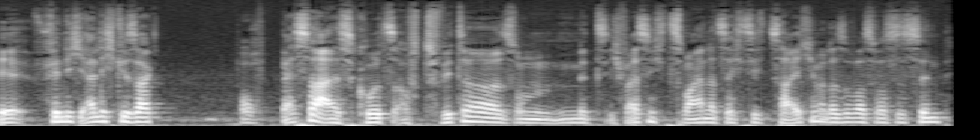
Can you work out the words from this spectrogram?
äh, finde ich ehrlich gesagt, auch besser als kurz auf Twitter, so mit, ich weiß nicht, 260 Zeichen oder sowas, was es sind.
